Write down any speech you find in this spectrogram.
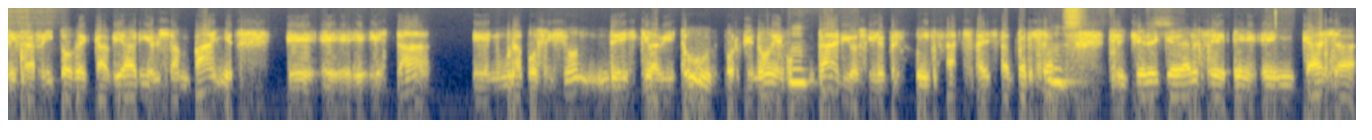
el, jarrito de caviar y el champán, eh, está en una posición de esclavitud, porque no es mm. voluntario. Si le preguntas a esa persona si quiere quedarse en, casa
